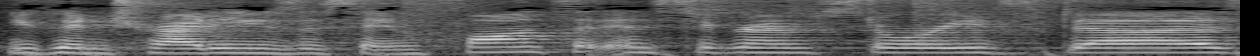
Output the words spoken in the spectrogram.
You can try to use the same fonts that Instagram stories does,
